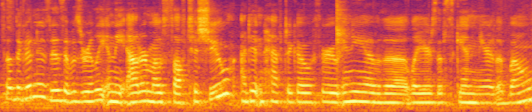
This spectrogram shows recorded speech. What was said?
So the good news is it was really in the outermost soft tissue. I didn't have to go through any of the layers of skin near the bone.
